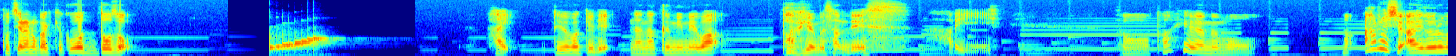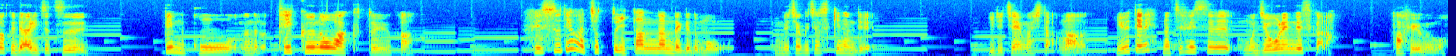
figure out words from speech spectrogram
こちらの楽曲をどうぞ。はい。というわけで、7組目は、Perfume さんです。はい。そう、Perfume も、まあ、ある種アイドル枠でありつつ、でもこう、なんだろう、テクノ枠というか、フェスではちょっと異端なんだけども、めちゃくちゃ好きなんで、入れちゃいました。まあ、言うてね、夏フェスも常連ですから。パフュームも。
